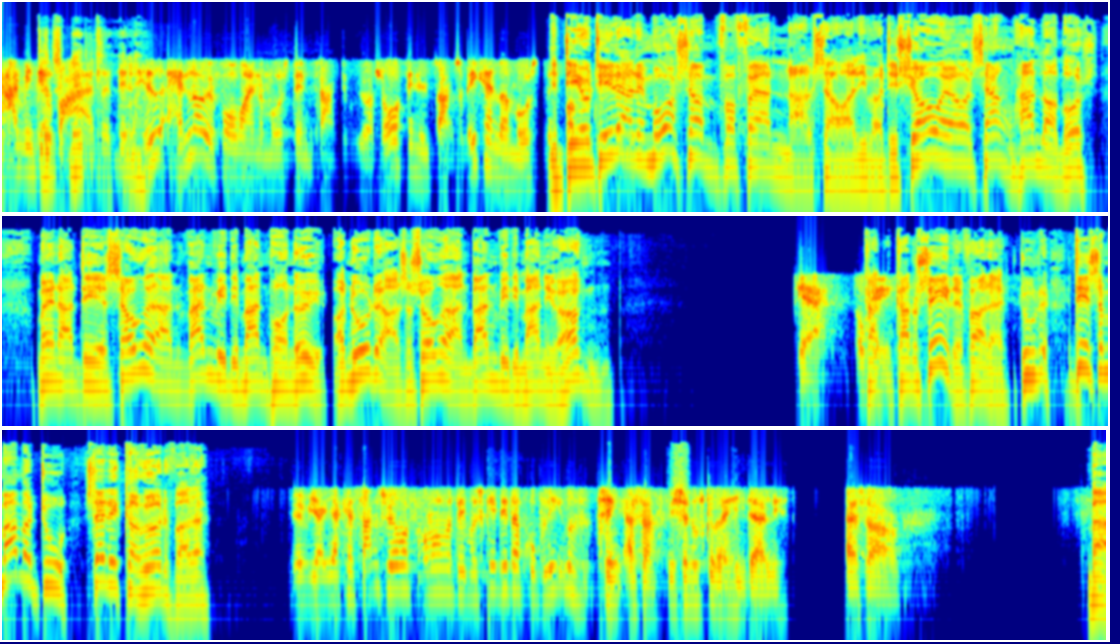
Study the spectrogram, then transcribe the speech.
Nej, men det er jo bare, mælk, altså den hed, handler jo i forvejen om ost, den sang. Det ville jo også overfinde en sang, som ikke handler om ost. Det, det er jo det, der er det morsomme for fanden, altså, Oliver. Det sjove er jo, at sangen handler om ost, men at det er sunget af en vanvittig mand på en ø, og nu er det altså sunget af en vanvittig mand i ørkenen. Ja, okay. Kan, kan du se det for dig? Du, det er som om, at du slet ikke kan høre det for dig. Jeg, jeg kan sagtens høre mig for mig, men det er måske det, der er problemet. Ting, altså, hvis jeg nu skal være helt ærlig. Altså, Hvad,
